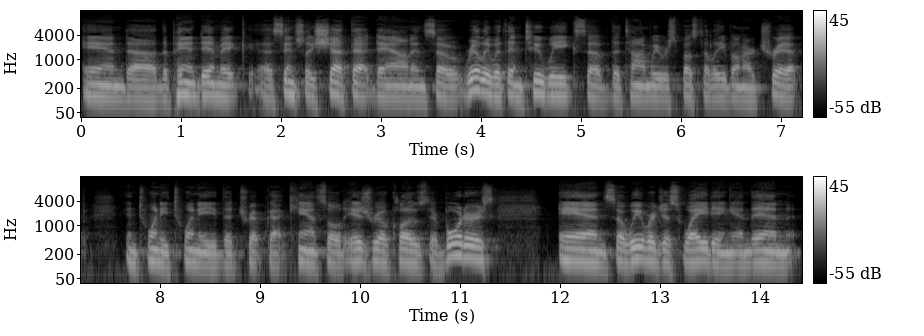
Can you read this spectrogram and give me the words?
And uh, the pandemic essentially shut that down. And so, really, within two weeks of the time we were supposed to leave on our trip in 2020, the trip got canceled. Israel closed their borders. And so we were just waiting. And then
